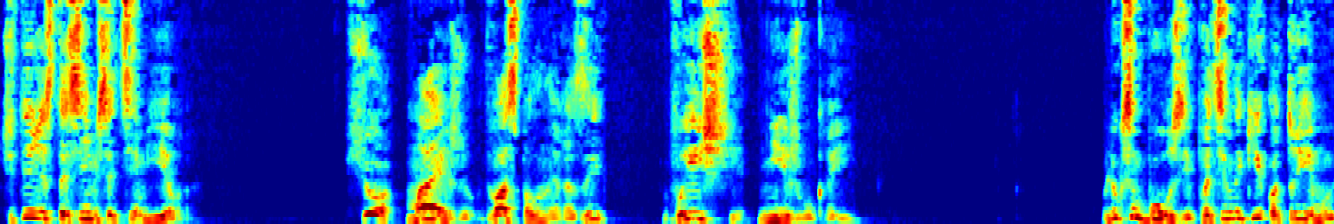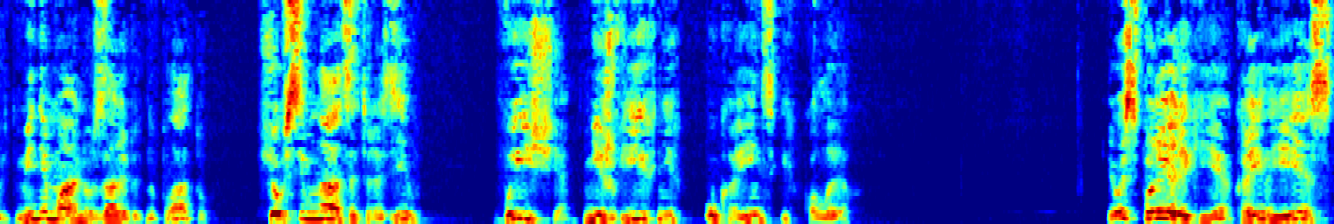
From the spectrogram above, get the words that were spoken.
477 євро, що майже в 2,5 рази вище, ніж в Україні. В Люксембурзі працівники отримують мінімальну заробітну плату, що в 17 разів вища, ніж в їхніх українських колег. І ось перелік є країн ЄС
